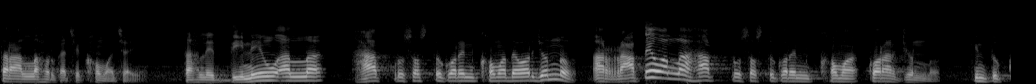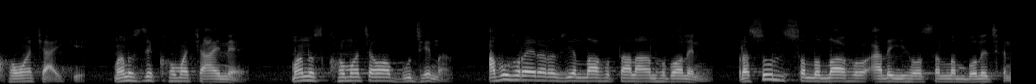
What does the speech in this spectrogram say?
তারা আল্লাহর কাছে ক্ষমা চায়। তাহলে দিনেও আল্লাহ হাত প্রশস্ত করেন ক্ষমা দেওয়ার জন্য, আর রাতেও আল্লাহ হাত প্রশস্ত করেন ক্ষমা করার জন্য। কিন্তু ক্ষমা চায় কে? মানুষ যে ক্ষমা চায় না, মানুষ ক্ষমা চাওয়া বুঝে না। আবু হরাইরা রাজিয়াল্লাহ তালাহ বলেন, রাসুল সাল্লাহ আলাইহ সাল্লাম বলেছেন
